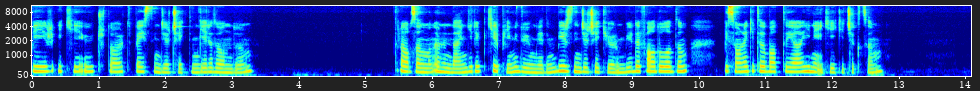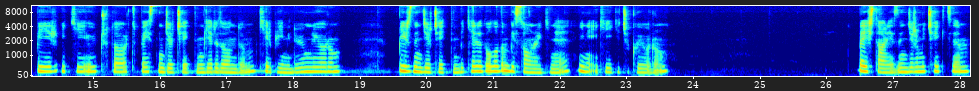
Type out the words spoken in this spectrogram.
1 2 3 4 5 zincir çektim, geri döndüm. Trabzanımın önünden girip kirpiğimi düğümledim. Bir zincir çekiyorum. Bir defa doladım. Bir sonraki tığ battıya yine 2 2 çıktım. 1 2 3 4 5 zincir çektim. Geri döndüm. Kirpiğimi düğümlüyorum. Bir zincir çektim. Bir kere doladım. Bir sonrakine yine 2 2 çıkıyorum. 5 tane zincirimi çektim.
